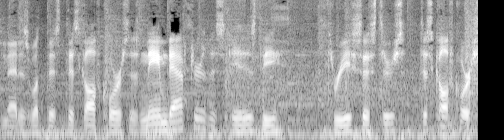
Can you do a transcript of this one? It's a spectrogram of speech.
And that is what this disc golf course is named after. This is the Three Sisters Disc Golf Course.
